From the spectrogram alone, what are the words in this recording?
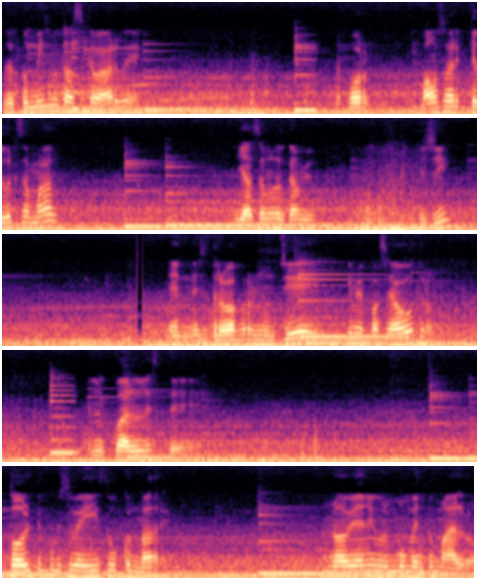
O sea, tú mismo te vas a acabar, güey. Vamos a ver qué es lo que está mal. Y hacemos el cambio. Y sí. En ese trabajo renuncié y me pasé a otro. En el cual este todo el tiempo que estuve ahí estuvo con madre. No había ningún momento malo.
